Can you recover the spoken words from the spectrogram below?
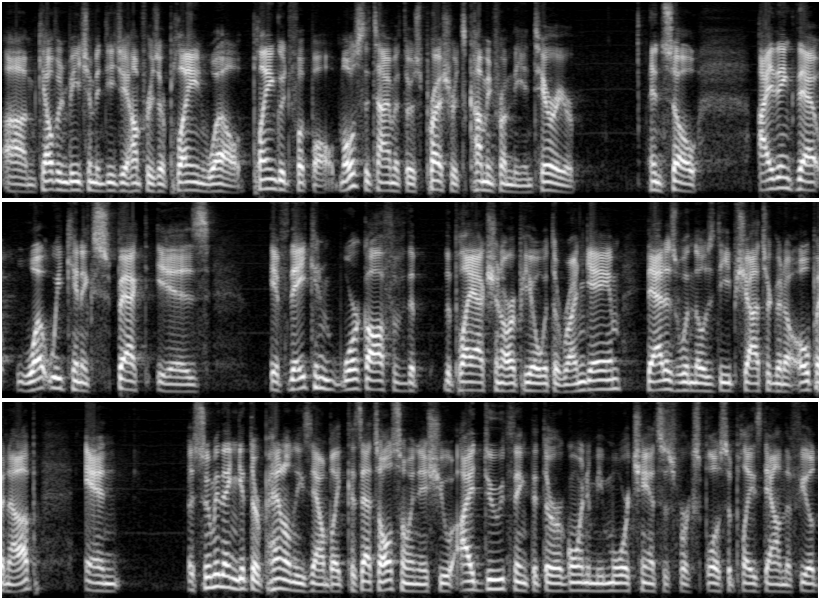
Um, Kelvin Beachum and DJ Humphries are playing well, playing good football. Most of the time, if there's pressure, it's coming from the interior. And so I think that what we can expect is if they can work off of the the play action RPO with the run game, that is when those deep shots are going to open up. And assuming they can get their penalties down, Blake, because that's also an issue, I do think that there are going to be more chances for explosive plays down the field.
